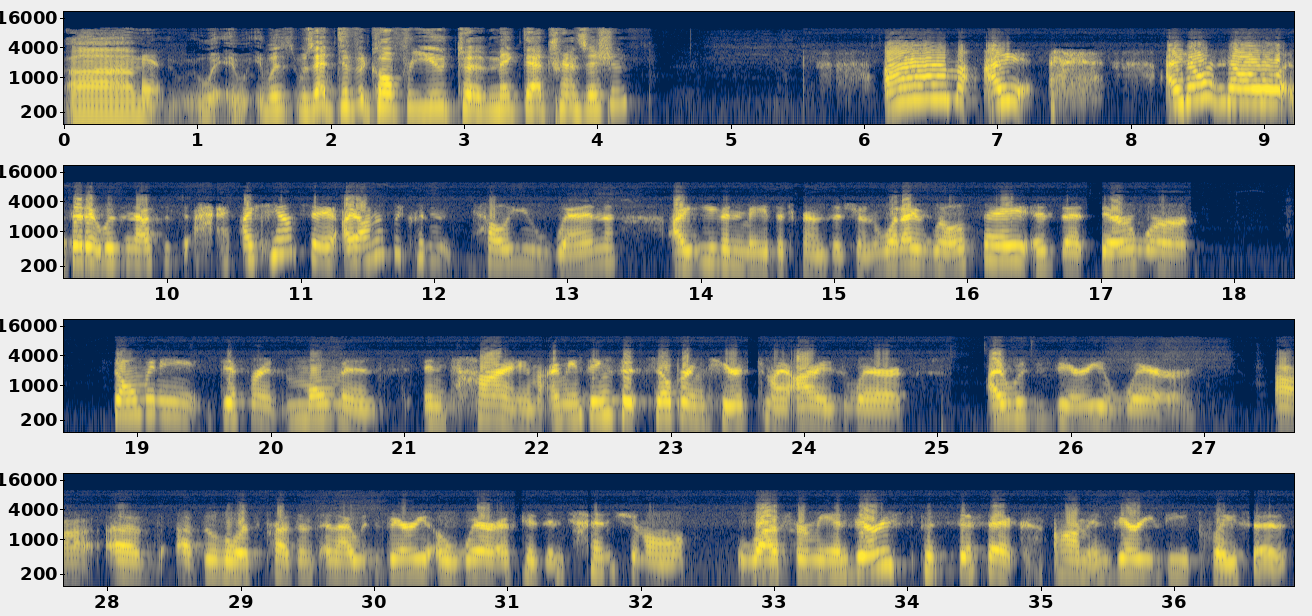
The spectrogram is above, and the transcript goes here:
Um, w- was was that difficult for you to make that transition? Um, I I don't know that it was necessary. I can't say. I honestly couldn't tell you when I even made the transition. What I will say is that there were so many different moments in time. I mean, things that still bring tears to my eyes where I was very aware uh, of of the Lord's presence, and I was very aware of His intentional love for me in very specific um, and very deep places.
